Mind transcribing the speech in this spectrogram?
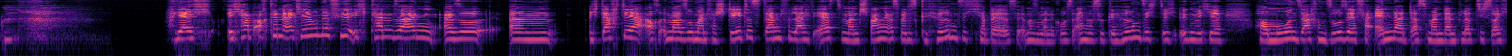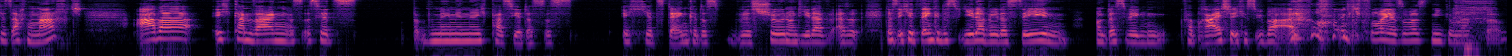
Ja, ich, ich habe auch keine Erklärung dafür. Ich kann sagen, also ähm, ich dachte ja auch immer so, man versteht es dann vielleicht erst, wenn man schwanger ist, weil das Gehirn sich, ich habe ja, ist ja immer so meine große Angst, dass das Gehirn sich durch irgendwelche Hormonsachen so sehr verändert, dass man dann plötzlich solche Sachen macht. Aber ich kann sagen, es ist jetzt mir nicht passiert, dass es, ich jetzt denke, das ist schön und jeder, also dass ich jetzt denke, dass jeder will das sehen. Und deswegen verbreite ich es überall, auch wenn ich vorher sowas nie gemacht habe.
